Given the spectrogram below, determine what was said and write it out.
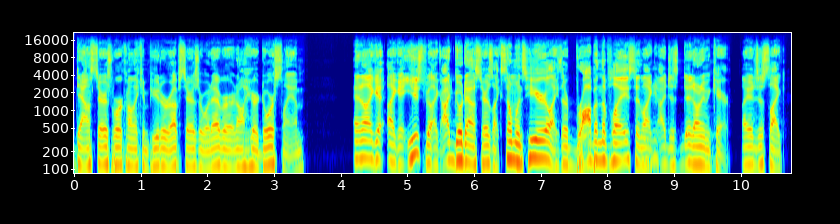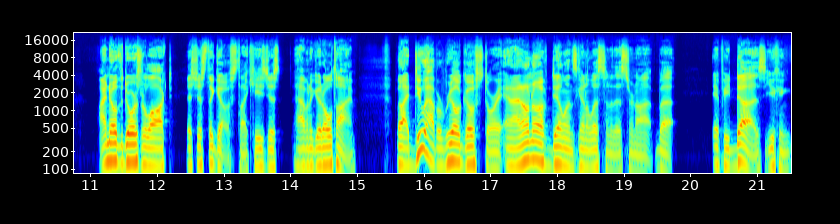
downstairs working on the computer or upstairs or whatever, and I'll hear a door slam. And like it, like it used to be, like I'd go downstairs, like someone's here, like they're robbing the place, and like Mhm. I just I don't even care. Like it's just like I know the doors are locked. It's just the ghost. Like he's just having a good old time. But I do have a real ghost story, and I don't know if Dylan's gonna listen to this or not. But if he does, you can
